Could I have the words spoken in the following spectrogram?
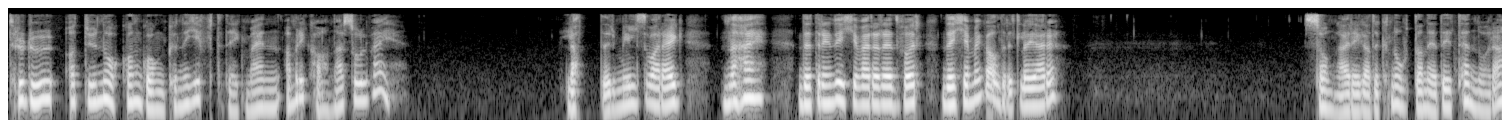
Tror du at du noen gang kunne gifte deg med en amerikaner, Solveig? Lattermild, svarer jeg. Nei, det trenger du ikke være redd for, det kommer jeg aldri til å gjøre. Sanger jeg hadde knota ned i tenåra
